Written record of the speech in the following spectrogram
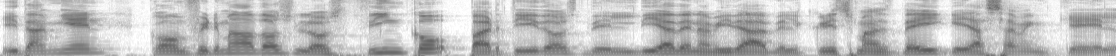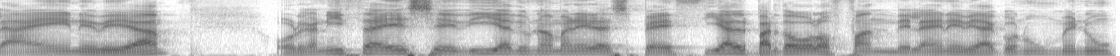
y también confirmados los cinco partidos del día de Navidad, del Christmas Day, que ya saben que la NBA organiza ese día de una manera especial para todos los fans de la NBA con un menú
